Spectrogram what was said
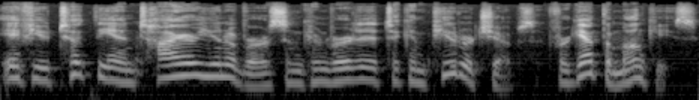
If you took the entire universe and converted it to computer chips, forget the monkeys,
